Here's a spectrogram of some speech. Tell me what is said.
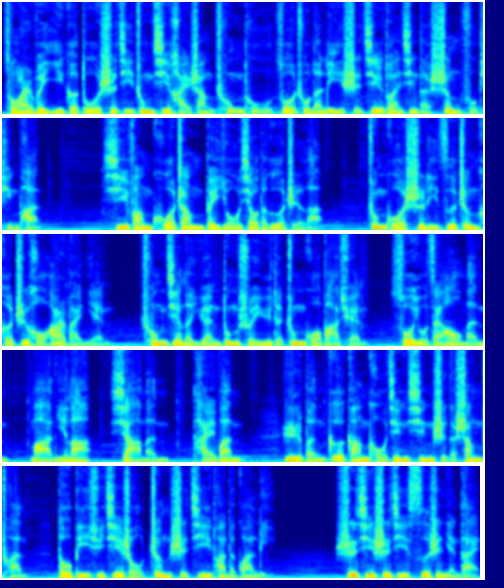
从而为一个多世纪中期海上冲突做出了历史阶段性的胜负评判。西方扩张被有效地遏制了。中国势力自郑和之后二百年。重建了远东水域的中国霸权，所有在澳门、马尼拉、厦门、台湾、日本各港口间行驶的商船都必须接受郑氏集团的管理。十七世纪四十年代，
